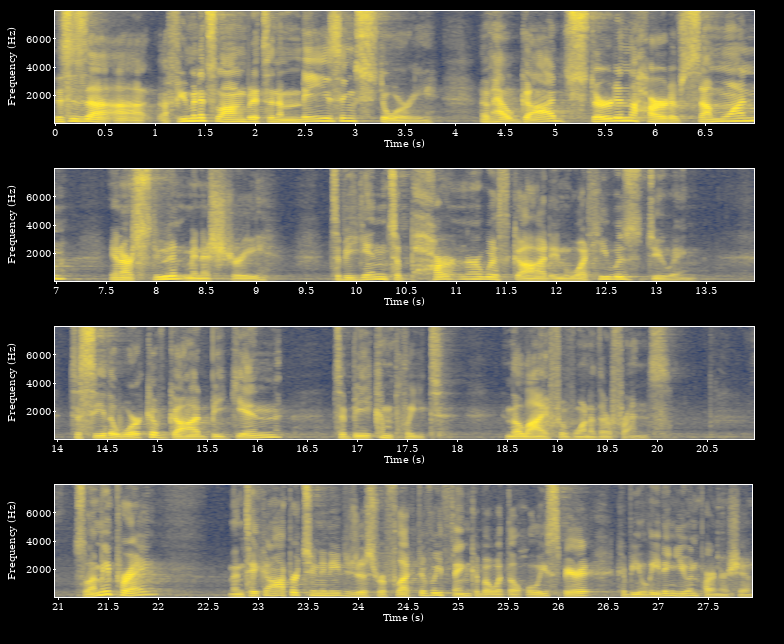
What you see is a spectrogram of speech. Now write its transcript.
This is a, a, a few minutes long, but it's an amazing story of how God stirred in the heart of someone in our student ministry to begin to partner with God in what he was doing, to see the work of God begin to be complete in the life of one of their friends. So let me pray, then take an opportunity to just reflectively think about what the Holy Spirit could be leading you in partnership.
